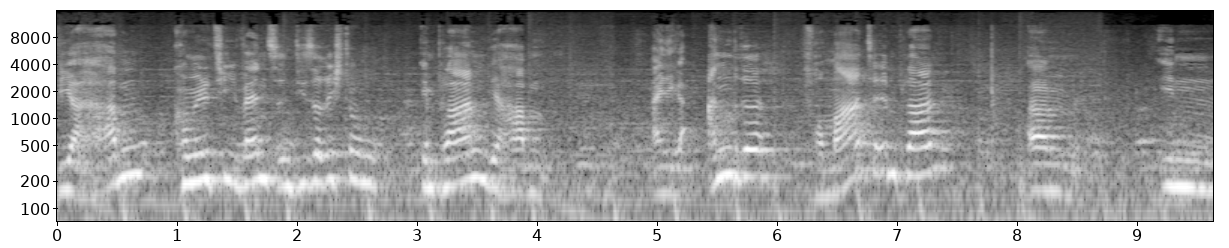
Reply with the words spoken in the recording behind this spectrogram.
Wir haben Community Events in dieser Richtung im Plan. Wir haben einige andere Formate im Plan. Ähm, in,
